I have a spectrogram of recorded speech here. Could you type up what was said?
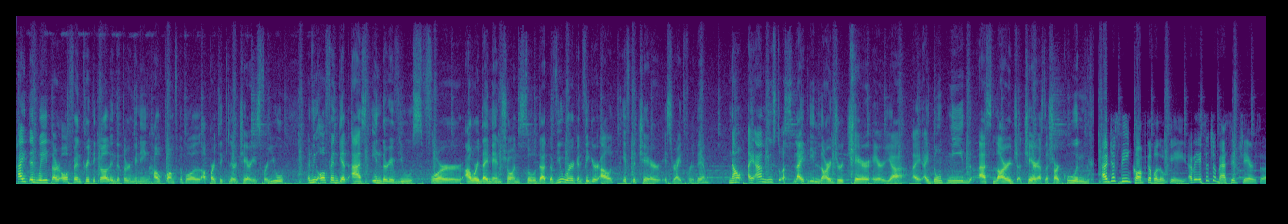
Height and weight are often critical in determining how comfortable a particular chair is for you and we often get asked in the reviews for our dimensions so that the viewer can figure out if the chair is right for them. Now, I am used to a slightly larger chair area. I, I don't need as large a chair as the Sharkoon. I'm just being comfortable, okay? I mean, it's such a massive chair, so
